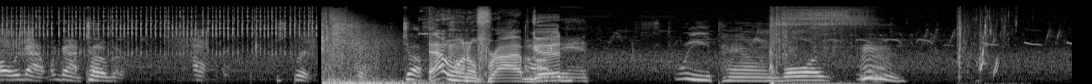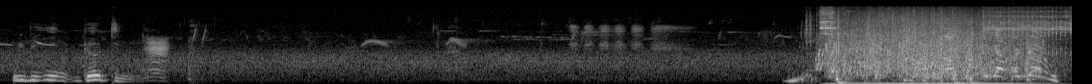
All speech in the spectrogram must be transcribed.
Oh, we got, we got Tober. Oh, it's pretty tough. That one will fry up Oh, good. yeah. Three pound, boys. Mm. we be eating good tonight. Oh, we got, we got him. Oh. Come on, come on, come on, come man.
